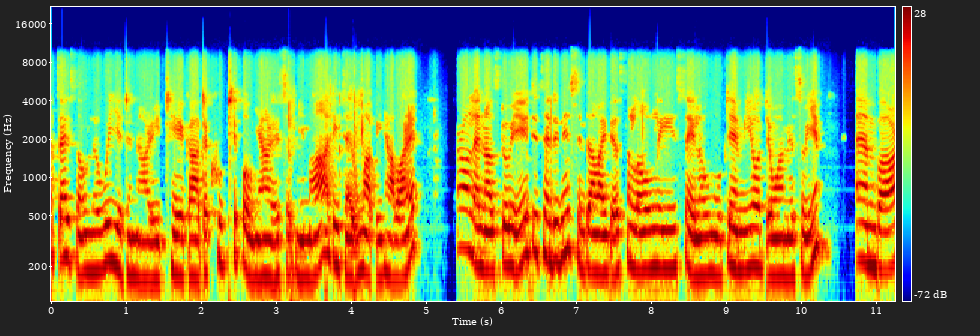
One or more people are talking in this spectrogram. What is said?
အကြိုက်ဆုံးလက်ဝတ်ရတနာတွေထဲကတစ်ခုဖြစ်ပုံရတယ်ဆိုပြီးမှဒီချက်ဥမာပေးထားပါတယ် အဲ့တော့လည်းနောက်ဆိုရင်ဒီချက်ဒီနေ့ရှင်းပြလိုက်တဲ့စလုံးလေးစိတ်လုံးကိုပြန်ပြီးတော့ပြောရမယ်ဆိုရင် amber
